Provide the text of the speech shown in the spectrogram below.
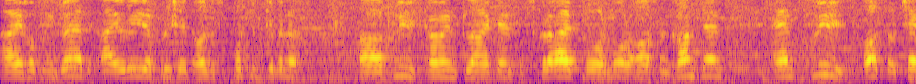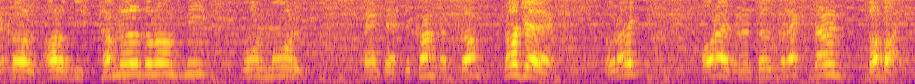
I hope you enjoyed it. I really appreciate all the support you've given us. Uh, please comment, like, and subscribe for more awesome content. And please also check out all of these thumbnails around me for more fantastic content from projects. Alright? Alright, and until the next time, bye bye.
